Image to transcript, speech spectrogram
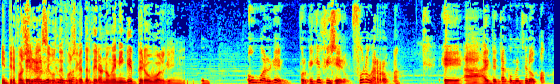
Entre Fonseca segundo e Fonseca terceiro non hai ninguén, pero houve alguén. Houve alguén, porque que fixeron? Foron a Roma eh, a, a intentar convencer ao Papa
